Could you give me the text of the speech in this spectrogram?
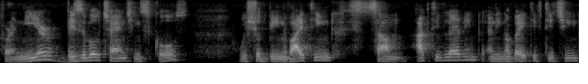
for a near visible change in schools, we should be inviting some active learning and innovative teaching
